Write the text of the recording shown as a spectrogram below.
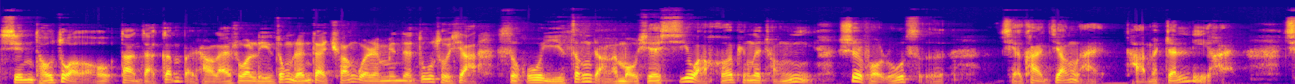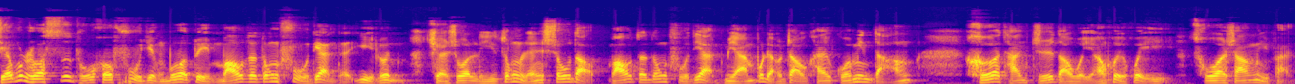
心头作呕。但在根本上来说，李宗仁在全国人民的督促下，似乎已增长了某些希望和平的诚意。是否如此？且看将来。他们真厉害。且不是说司徒和傅静波对毛泽东复电的议论，却说李宗仁收到毛泽东复电，免不了召开国民党和谈指导委员会会议，磋商一番，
